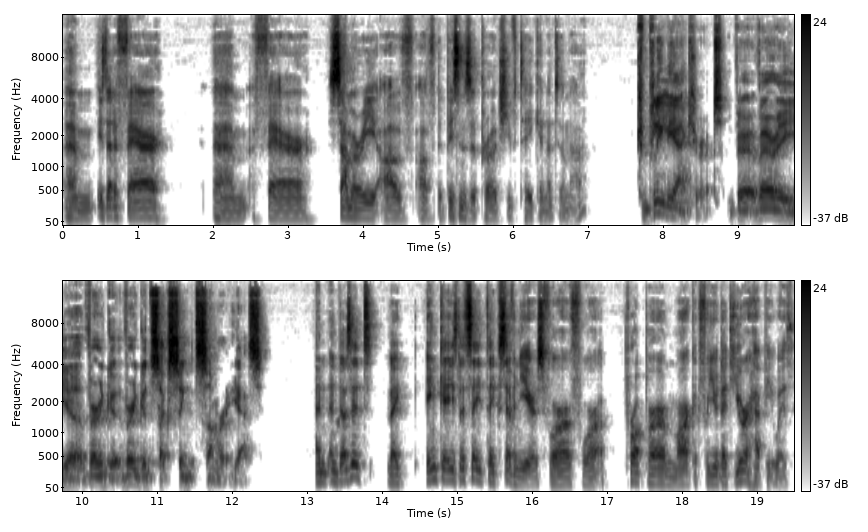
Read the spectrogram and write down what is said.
Um, is that a fair um, a fair summary of of the business approach you've taken until now? Completely accurate. Very, very, uh, very good. Very good, succinct summary. Yes. And and does it like in case let's say it takes seven years for for a proper market for you that you're happy with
